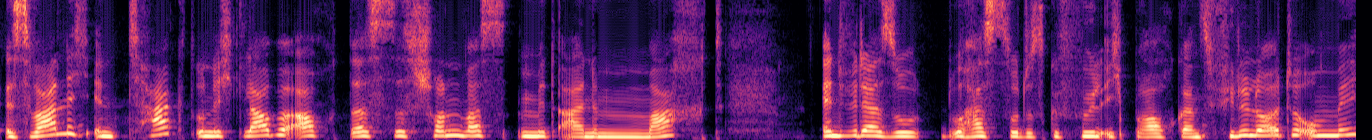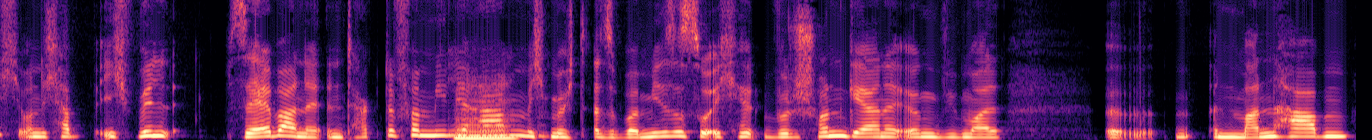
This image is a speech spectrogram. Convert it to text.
es war nicht intakt und ich glaube auch, dass das schon was mit einem macht. Entweder so, du hast so das Gefühl, ich brauche ganz viele Leute um mich und ich habe, ich will selber eine intakte Familie haben. Ich möchte, also bei mir ist es so, ich würde schon gerne irgendwie mal äh, einen Mann haben,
